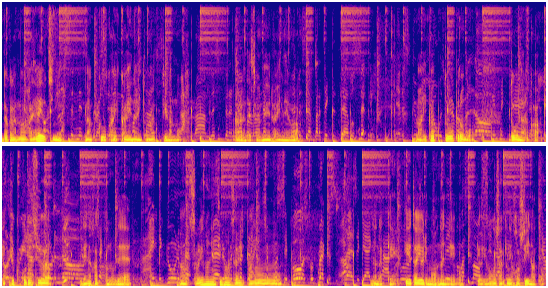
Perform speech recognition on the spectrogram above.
だからまあ早いうちに Mac を買い替えないとなっていうのもあるんですよね来年は、まあ、iPad Pro もどうなるか結局今年は入れなかったので、まあ、それが一番最初あのー、なんだっけ携帯よりも何でもよりも先に欲しいなと思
